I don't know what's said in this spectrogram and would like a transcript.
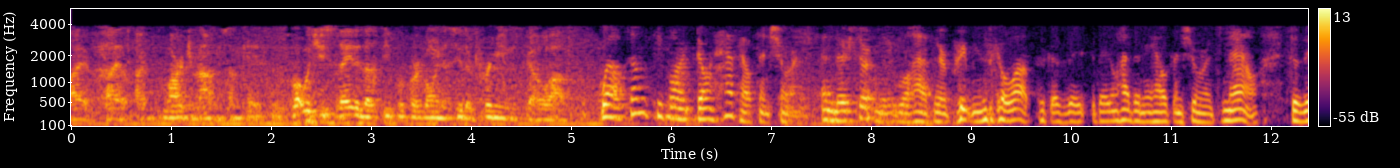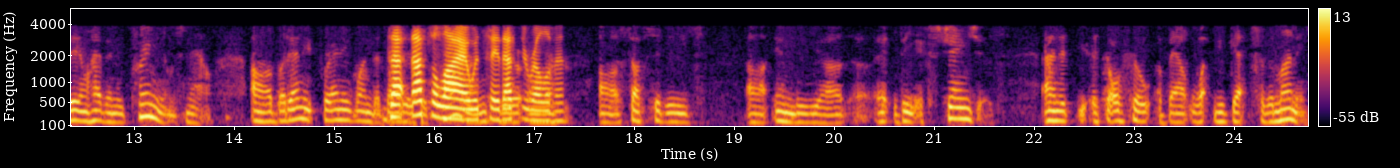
by, by a large amount in some cases. What would you say to those people who are going to see their premiums go up? Well, some people aren't, don't have health insurance, and they certainly will have their premiums go up because they they don't have any health insurance now, so they don't have any premiums now. Uh, but any for anyone that that, that that's a lie. I would say that's irrelevant. Are, uh, subsidies uh, in the uh, uh, the exchanges, and it, it's also about what you get for the money.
